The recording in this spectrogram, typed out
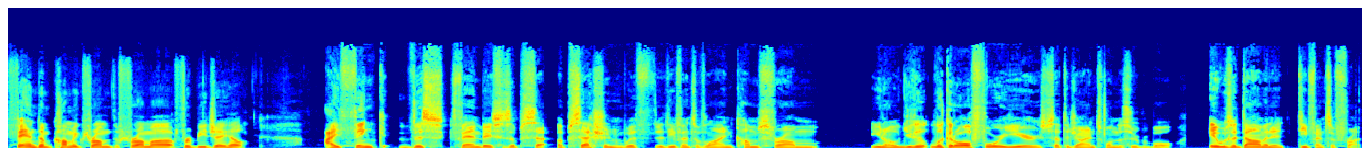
fandom coming from from uh for BJ Hill? I think this fan base's obs- obsession with the defensive line comes from you know, you look at all four years that the Giants won the Super Bowl. It was a dominant defensive front.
